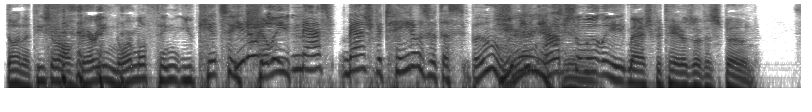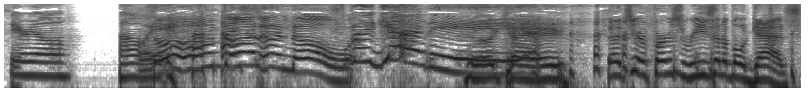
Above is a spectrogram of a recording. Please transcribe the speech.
Donna. These are all very normal things. You can't say you don't chili. eat mashed mashed potatoes with a spoon. you can absolutely eat mashed potatoes with a spoon. Cereal. Oh wait, Oh, Donna, no. spaghetti. Okay, that's your first reasonable guess.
